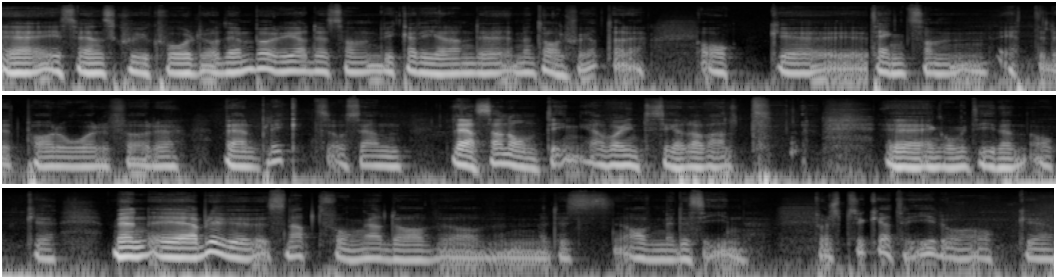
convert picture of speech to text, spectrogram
Eh, i svensk sjukvård och den började som vikarierande mentalskötare. Och eh, tänkt som ett eller ett par år före värnplikt och sen läsa någonting. Jag var intresserad av allt eh, en gång i tiden. Och, eh, men eh, jag blev ju snabbt fångad av, av, medicin, av medicin. Först psykiatri då och eh,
